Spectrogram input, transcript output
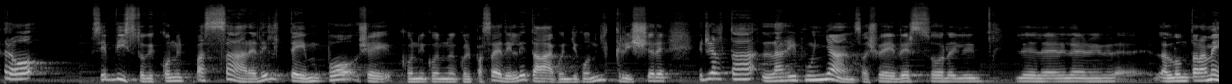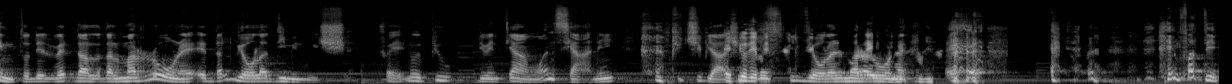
però si è visto che con il passare del tempo, cioè con, con, con, il passare dell'età, quindi con il crescere, in realtà la ripugnanza, cioè verso le, le, le, l'allontanamento del, dal, dal marrone e dal viola diminuisce. Cioè noi più diventiamo anziani, più ci piace più il viola e il marrone. E infatti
